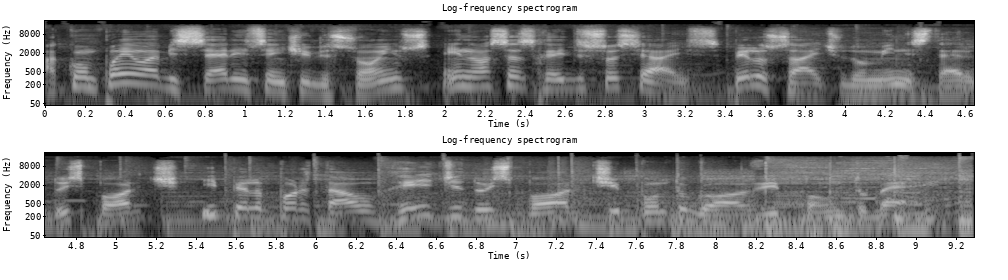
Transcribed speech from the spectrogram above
Acompanhe a websérie Incentive Sonhos em nossas redes sociais, pelo site do Ministério do Esporte e pelo portal rededoesporte.gov.br.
